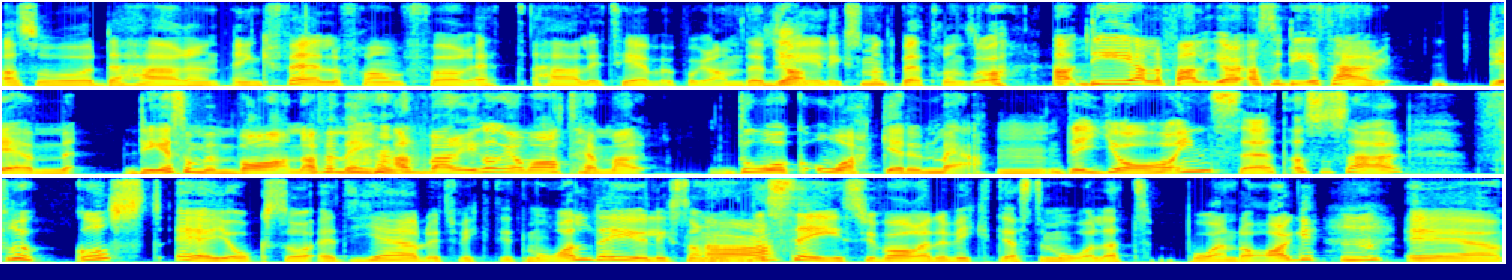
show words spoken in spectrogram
Alltså det här en, en kväll framför ett härligt tv-program, det blir Ja. liksom inte bättre än så. Ja det är i alla fall, jag, alltså det är så här den, det är som en vana för mig att varje gång jag mathämmar då åker den med. Mm, det jag har insett, alltså så här, frukost är ju också ett jävligt viktigt mål, det är ju liksom, Ja. det sägs ju vara det viktigaste målet på en dag. Eh,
